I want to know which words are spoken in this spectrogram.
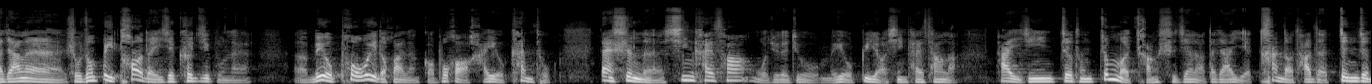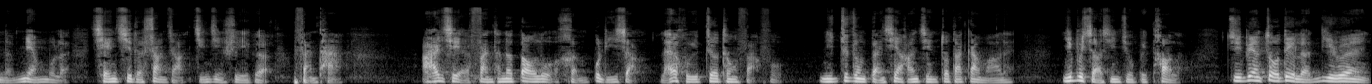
大家呢手中被套的一些科技股呢，呃，没有破位的话呢，搞不好还有看头。但是呢，新开仓，我觉得就没有必要新开仓了。它已经折腾这么长时间了，大家也看到它的真正的面目了。前期的上涨仅仅是一个反弹，而且反弹的道路很不理想，来回折腾反复。你这种短线行情做它干嘛呢？一不小心就被套了。即便做对了，利润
